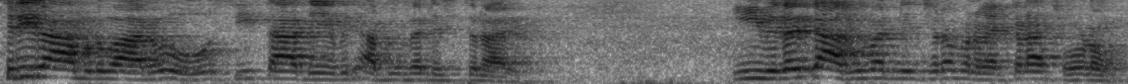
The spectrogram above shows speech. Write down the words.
శ్రీరాముడు వారు సీతాదేవిని అభివర్ణిస్తున్నారు. ఈ విధంగా అభివర్ణించడం మనం ఎక్కడా చూడం.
